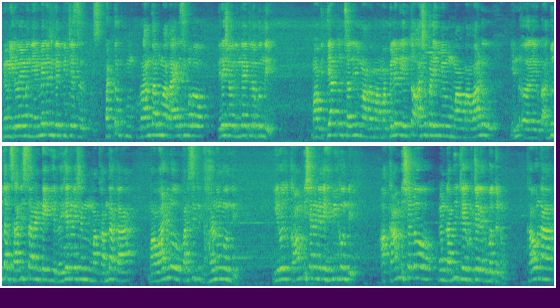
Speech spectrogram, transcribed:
మేము ఇరవై మంది ఎమ్మెల్యేని గెలిపించే పట్టు ప్రాంతాలు మా రాయలసీమలో వీరశివ లింగాయతులకు ఉంది. మా విద్యార్థులు చదివి మా- మా పిల్లలు ఎంతో ఆశపడి మేము మా మా వాళ్ళు ఎన్నో అద్భుతాలు సాధిస్తారంటే ఈ రిజర్వేషన్ మాకు అందాక మా వాడిలో పరిస్థితి దారుణంగా ఉంది. ఈరోజు కాంపిటీషన్ అనేది హెవీగా ఉంది. ఆ కాంపిటీషన్లో మేము లబ్ధి చేకూర్చలేకపోతున్నాం. కావున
